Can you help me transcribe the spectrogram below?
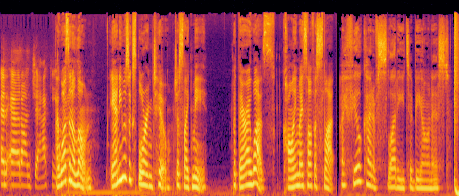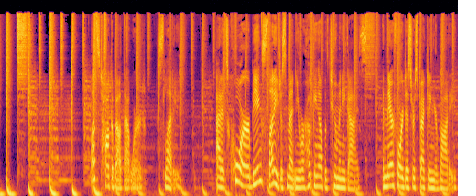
and add on Jackie. I wasn't alone. Annie was exploring too, just like me. But there I was, calling myself a slut. I feel kind of slutty, to be honest. Let's talk about that word, slutty. At its core, being slutty just meant you were hooking up with too many guys, and therefore disrespecting your body.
